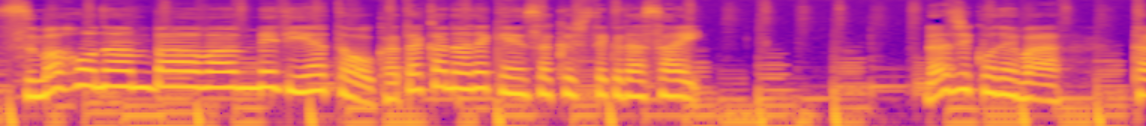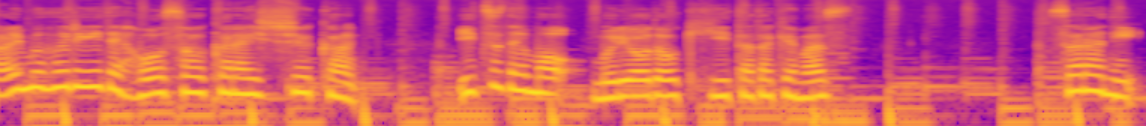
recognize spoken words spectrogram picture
スマホナンバーワンメディアとカタカナで検索してください。ラジコではタイムフリーで放送から1週間いつでも無料でお聞きいただけます。さらに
